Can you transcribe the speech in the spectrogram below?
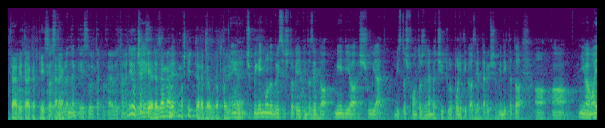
felvételeket készítenek. Közterületen készültek a felvételek. Jó, csak kérdezem, mert most itt tényleg beugrott, hogy, Igen, hogy... Csak még egy mondatban visszacsatok, egyébként azért a média súlyát biztos fontos, de ne becsüljük túl, a politika azért erősebb mindig. Tehát a, a, a, nyilván van,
